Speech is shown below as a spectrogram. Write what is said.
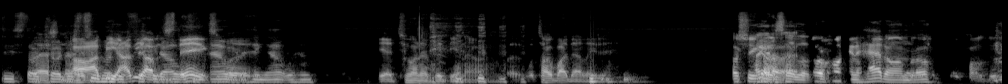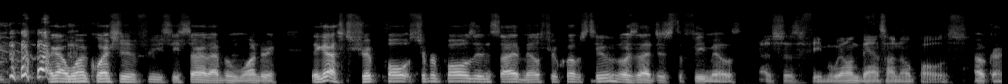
You start Last charging night. Oh, I be- I'll be out $250 in an sticks, hour to hang out with him. Yeah, 250 an hour. But we'll talk about that later. Oh, shit, you I got a got- Centaur fucking hat on, bro. I got one question for you, C Star, that I've been wondering. They got strip pole, stripper poles inside male strip clubs too, or is that just the females? That's just female. We don't dance on no poles. Okay.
